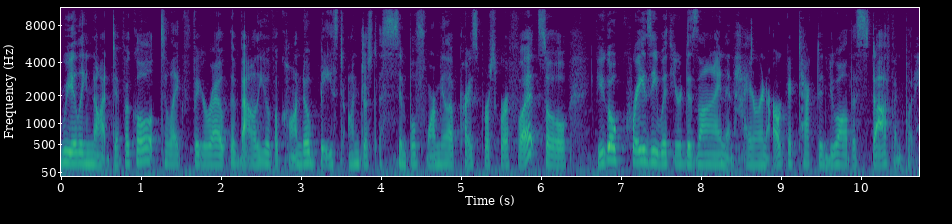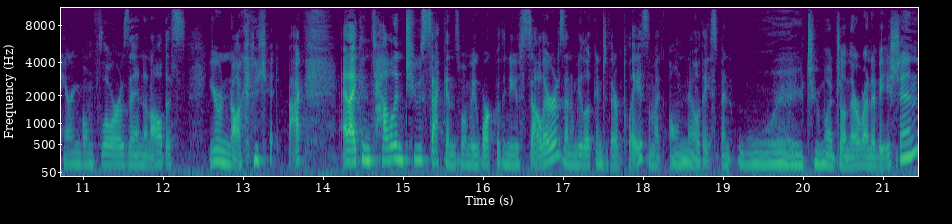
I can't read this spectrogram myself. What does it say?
really not difficult to like figure out the value of a condo based on just a simple formula of price per square foot. So if you go crazy with your design and hire an architect and do all this stuff and put herringbone floors in and all this, you're not going to get it back. And I can tell in two seconds when we work with new sellers and we look into their place, I'm like, oh no, they spent way too much on their renovation.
